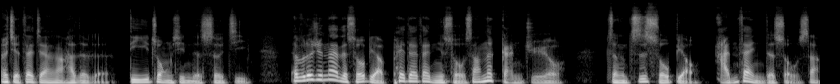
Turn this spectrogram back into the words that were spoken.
而且再加上它这个低重心的设计，Evolution Nine 的手表佩戴在你手上，那感觉哦，整只手表含在你的手上。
